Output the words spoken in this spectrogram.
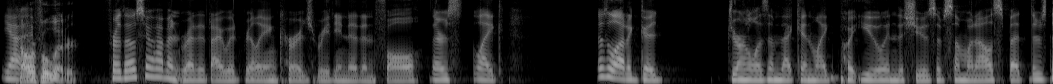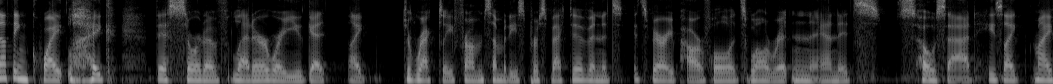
Yeah. if- Powerful letter. for those who haven't read it, I would really encourage reading it in full. There's like, there's a lot of good journalism that can like put you in the shoes of someone else, but there's nothing quite like this sort of letter where you get like directly from somebody's perspective, and it's it's very powerful. It's well written, and it's so sad. He's like, my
